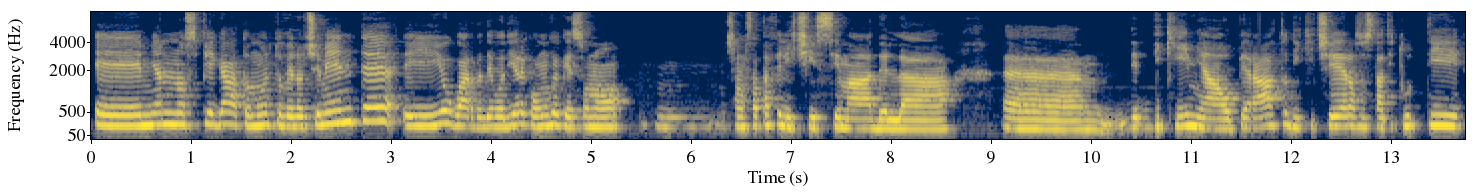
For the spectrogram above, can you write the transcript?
E mi hanno spiegato molto velocemente e io guarda, devo dire comunque che sono, mm, sono stata felicissima della, eh, di, di, chi mi ha operato, di chi c'era, sono stati tutti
